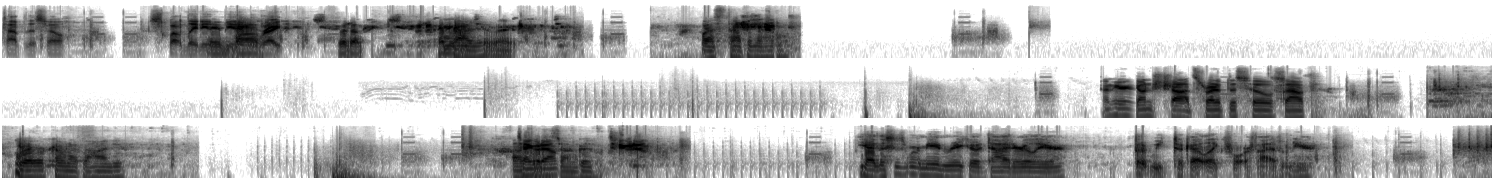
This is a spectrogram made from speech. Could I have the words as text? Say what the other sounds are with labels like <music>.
top of this hill. Squad lady Hey, beating Bob. right. Split up. Coming Roger. to the right. West top of the hill. I'm hearing gunshots right up this hill south. Yeah, we're coming up behind you. That Tango down. Sound good. Tango down. Yeah, this is where me and Rico died earlier, but we took out like four or five of them here.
